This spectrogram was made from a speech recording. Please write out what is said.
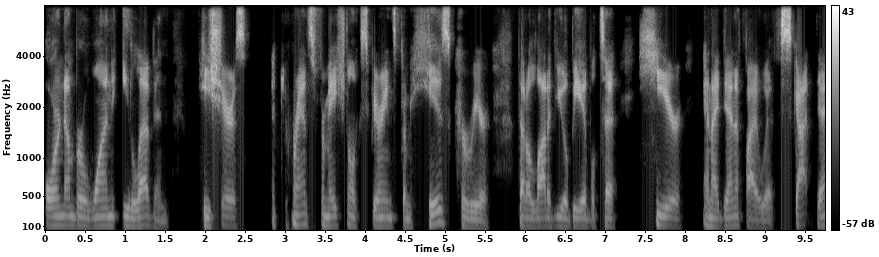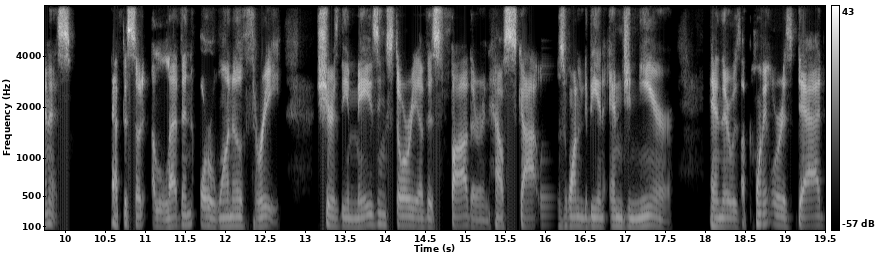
or number 111. He shares a transformational experience from his career that a lot of you will be able to hear and identify with. Scott Dennis, episode 11 or 103, shares the amazing story of his father and how Scott was wanting to be an engineer. And there was a point where his dad,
